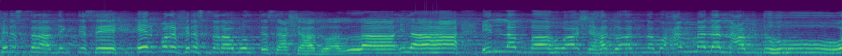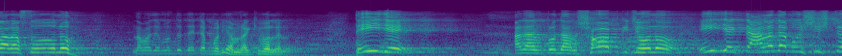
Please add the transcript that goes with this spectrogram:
ফেরেস্তারা দেখতেছে, এরপরে ফেরেস্তারাও বলতেছে, আশাহাদু আল্লাহ ইলাহা ইল্লাল্লাহু আশহাদু আন্না মুহাম্মাদান আবদুহু ওয়া রাসূলুহু। নামাজের মধ্যে তো এটা পড়ি আমরা, কি বলেন? তো এই যে আদান প্রদান সব কিছু হলো, এই যে একটা আলাদা বৈশিষ্ট্য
